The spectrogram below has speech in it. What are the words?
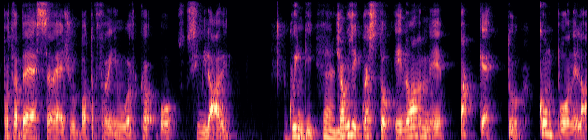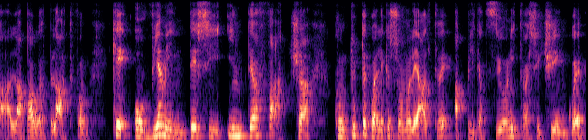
potrebbe essere Azure Bot Framework o similari. Quindi, Bene. diciamo così, questo enorme pacchetto compone la, la Power Platform che ovviamente si interfaccia con tutte quelle che sono le altre applicazioni 365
